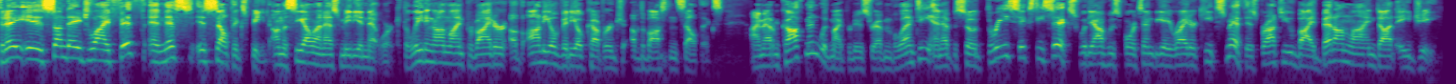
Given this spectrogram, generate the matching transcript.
Today is Sunday, July 5th, and this is Celtics Beat on the CLNS Media Network, the leading online provider of audio video coverage of the Boston Celtics. I'm Adam Kaufman with my producer Evan Valenti, and episode 366 with Yahoo Sports NBA writer Keith Smith is brought to you by betonline.ag.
